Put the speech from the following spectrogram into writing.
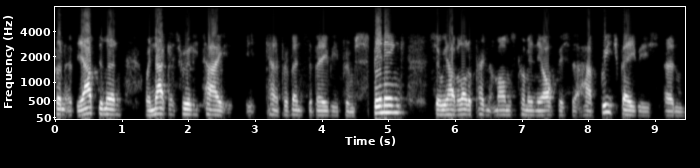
front of the abdomen. When that gets really tight, it kind of prevents the baby from spinning. So we have a lot of pregnant moms come in the office that have breech babies, and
